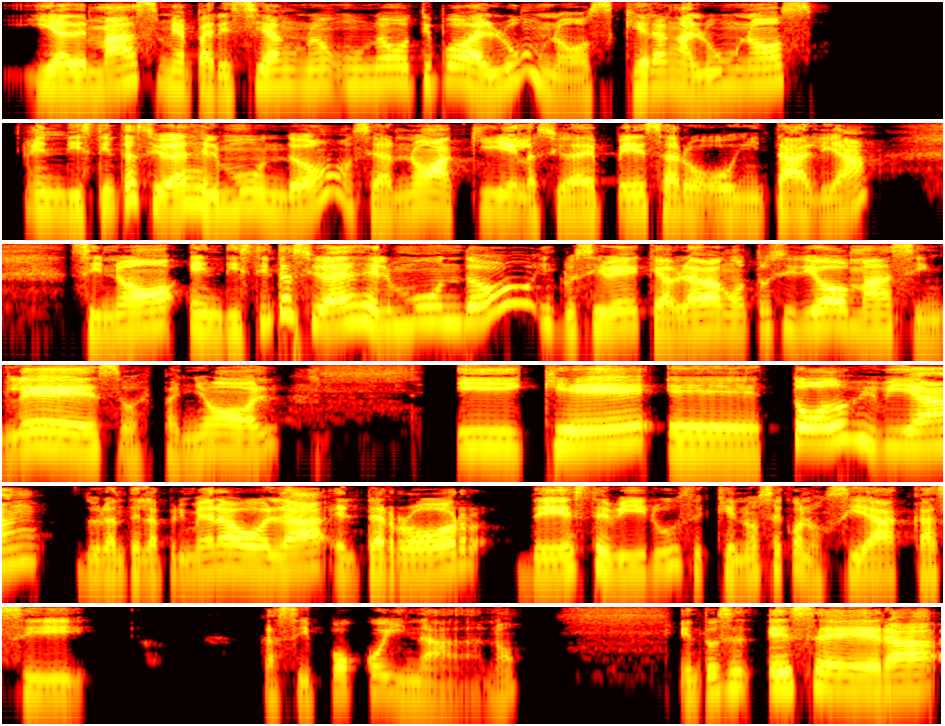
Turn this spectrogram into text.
y además me aparecían un nuevo tipo de alumnos, que eran alumnos en distintas ciudades del mundo, o sea, no aquí en la ciudad de Pésaro o en Italia, sino en distintas ciudades del mundo, inclusive que hablaban otros idiomas, inglés o español, y que eh, todos vivían durante la primera ola el terror de este virus que no se conocía casi, casi poco y nada, ¿no? Entonces, esa era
